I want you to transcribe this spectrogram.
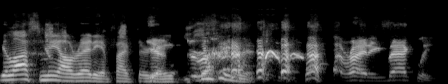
You lost me already at five thirty. yeah, right, right, exactly.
